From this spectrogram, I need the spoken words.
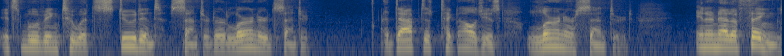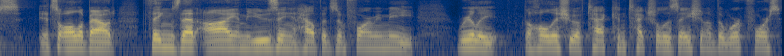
it's moving to a student-centered or learner-centered. Adaptive technology is learner-centered. Internet of Things. It's all about things that I am using and how it's informing me. Really, the whole issue of tech contextualization of the workforce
